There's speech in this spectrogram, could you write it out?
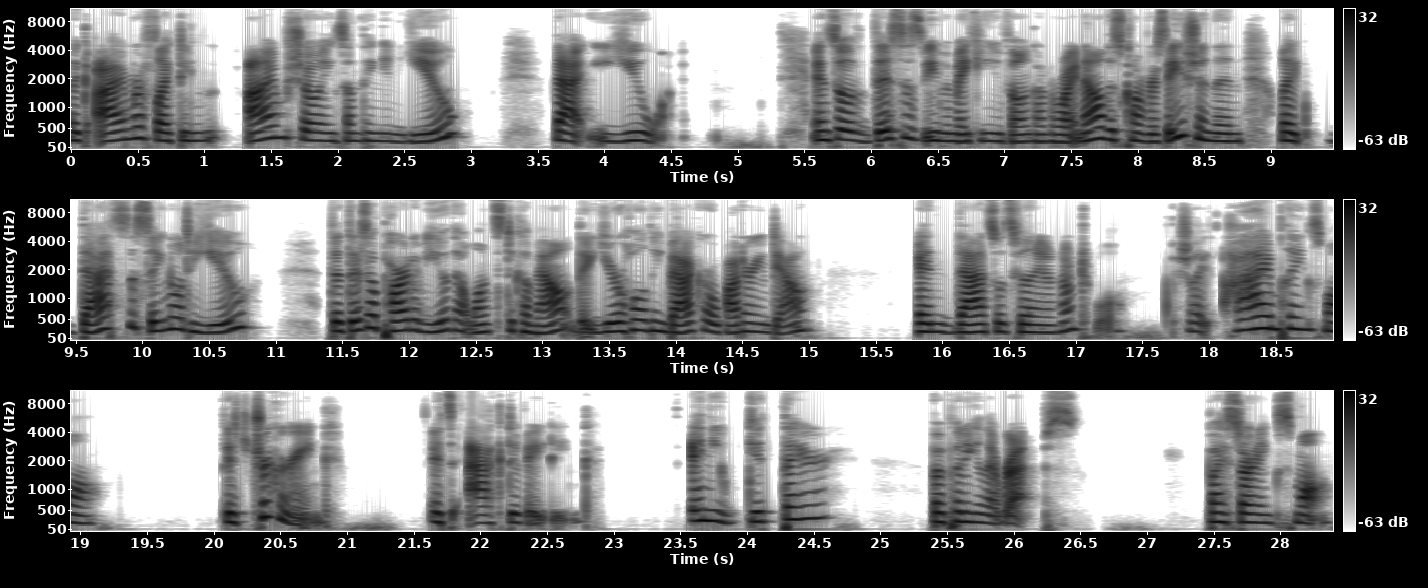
Like, I'm reflecting, I'm showing something in you that you want. And so if this is even making you feel uncomfortable right now, this conversation, then like that's the signal to you that there's a part of you that wants to come out that you're holding back or watering down. And that's what's feeling uncomfortable. Because you're like, I'm playing small. It's triggering. It's activating. And you get there by putting in the reps, by starting small.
